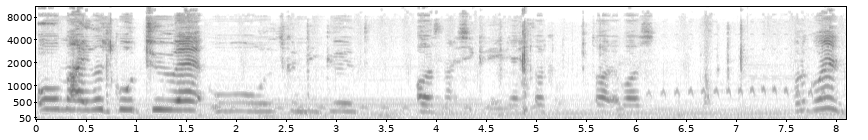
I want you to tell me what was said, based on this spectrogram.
Oh my, let's go to it. Oh, it's gonna be good. Oh, that's not a secret area. I thought, thought it was. I wanna go in.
